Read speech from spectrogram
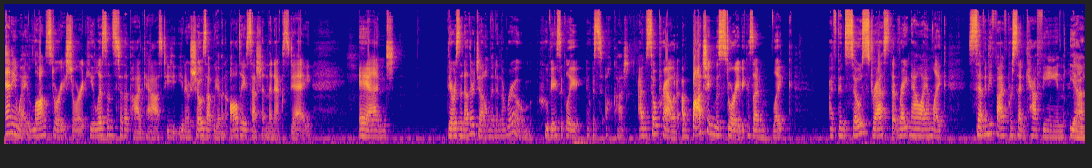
anyway long story short he listens to the podcast he you know shows up we have an all day session the next day and there was another gentleman in the room who basically it was oh gosh i'm so proud i'm botching the story because i'm like i've been so stressed that right now i am like 75% caffeine, Yeah.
